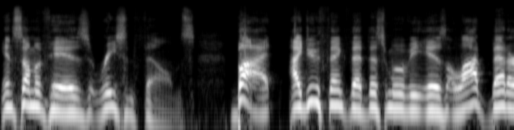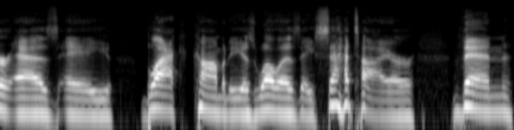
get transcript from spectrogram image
in some of his recent films. But I do think that this movie is a lot better as a black comedy as well as a satire than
